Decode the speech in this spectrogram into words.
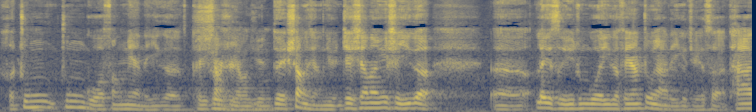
和中中国方面的一个可以说是军。对上将军，这相当于是一个呃类似于中国一个非常重要的一个角色，他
